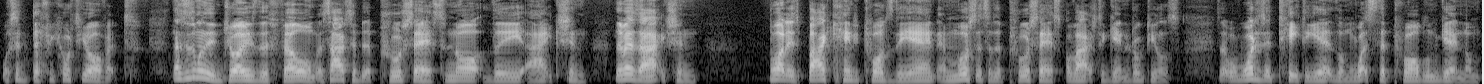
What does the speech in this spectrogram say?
what's the difficulty of it? This is one of the joys of the film. It's actually the process, not the action. There is action, but it's backhanded towards the end, and most of it's the process of actually getting drug dealers. So what does it take to get them? What's the problem getting them?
